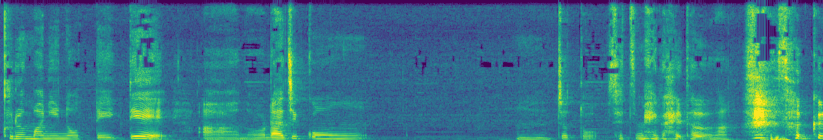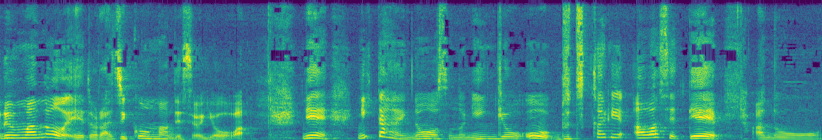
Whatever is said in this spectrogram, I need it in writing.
車に乗っていてあのラジコンうん、ちょっと説明が下手だな 車の、えーと、ラジコンなんですよ要は。で2体のその人形をぶつかり合わせてあの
